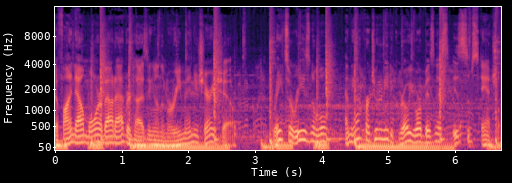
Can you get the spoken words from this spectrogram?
to find out more about advertising on the Marie Manuchehri Show. Rates are reasonable, and the opportunity to grow your business is substantial.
